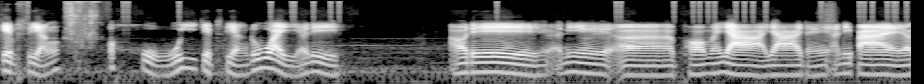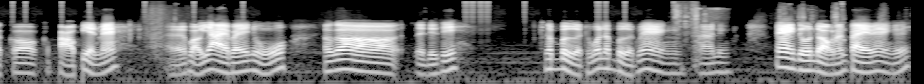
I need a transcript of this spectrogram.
เก็บเสียง โอ้โห เก็บเสียงด้วยเอาดิ เอาเดอันนี้เอ่อพร้อมไหมยายาไหน อันนี้ไป แล้วก็กระเป๋าเปลี่ยนไหมเออกระเป๋าใหญ่ไปหนู แล้วก็ไหนดูสิระเบิดว่าระเบิดแม่งอันนึงแม่งโดนดอกนั้นไปแม่งเอ้ย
